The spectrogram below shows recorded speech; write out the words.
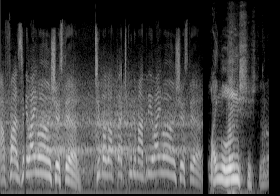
Tá a fazer lá em Manchester. Tida do Atlético de Madrid lá em Manchester. Lá em Manchester. né?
